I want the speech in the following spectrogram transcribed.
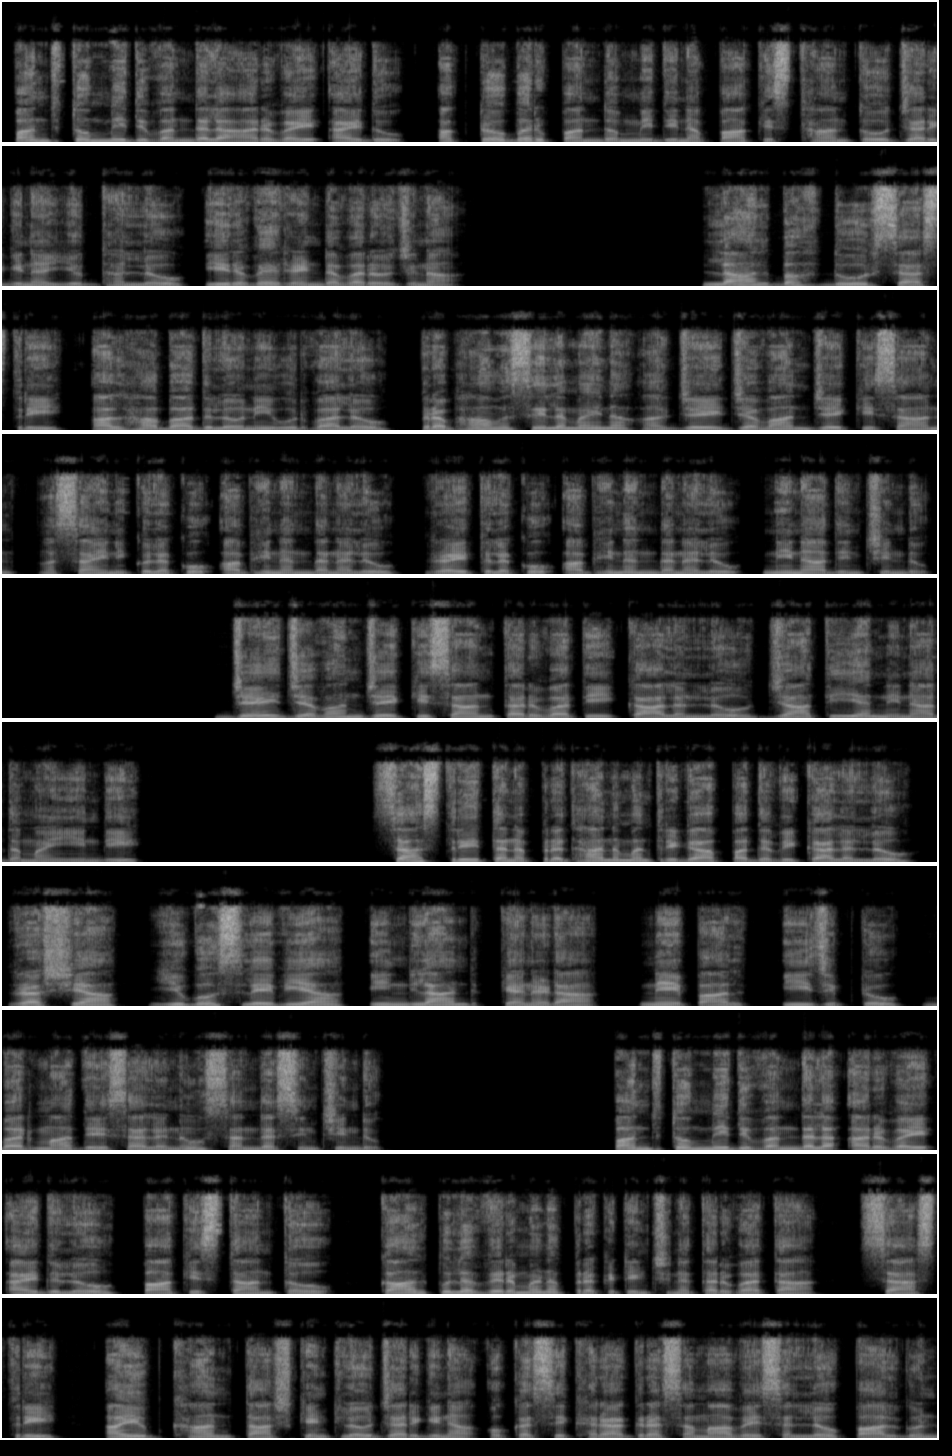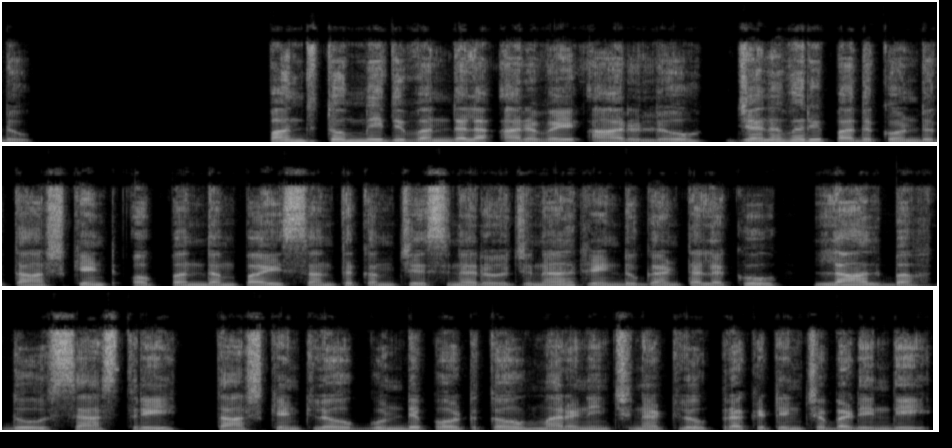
పంతొమ్మిది వందల అరవై ఐదు అక్టోబరు పంతొమ్మిదిన పాకిస్తాన్తో జరిగిన యుద్ధంలో ఇరవై రెండవ రోజున లాల్ బహదూర్ శాస్త్రి అలహాబాదులోని ఉర్వాలో ప్రభావశీలమైన జై జవాన్ జై కిసాన్ సైనికులకు అభినందనలు రైతులకు అభినందనలు నినాదించిండు. జై జవాన్ జై కిసాన్ తరువాతి కాలంలో జాతీయ నినాదమయ్యింది. శాస్త్రి తన ప్రధానమంత్రిగా పదవీకాలంలో Russia Yugoslavia England Canada Nepal Egypt Burma దేశాలను సందర్శించిండు. పంతొమ్మిది వందల అరవై ఐదులో పాకిస్తాన్తో కాల్పుల విరమణ ప్రకటించిన తరువాత శాస్త్రి అయూబ్ ఖాన్ తాష్కెంట్లో జరిగిన ఒక శిఖరాగ్ర సమావేశంలో పాల్గొండు. పంతొమ్మిది వందల అరవై ఆరులో జనవరి పదకొండు తాష్కెంట్ ఒప్పందంపై సంతకం చేసిన రోజున రెండు గంటలకు లాల్ బహదూర్ శాస్త్రి తాష్కెంట్లో గుండెపోటుతో మరణించినట్లు ప్రకటించబడింది.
